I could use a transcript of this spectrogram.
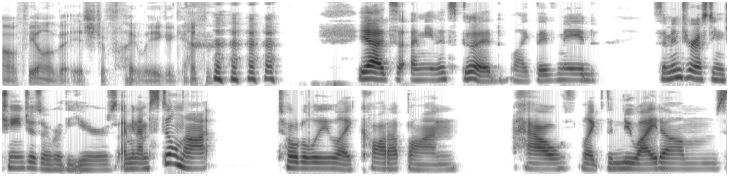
I'm feeling the itch to play League again. yeah it's i mean it's good. Like they've made some interesting changes over the years. I mean i'm still not totally like caught up on how like the new items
